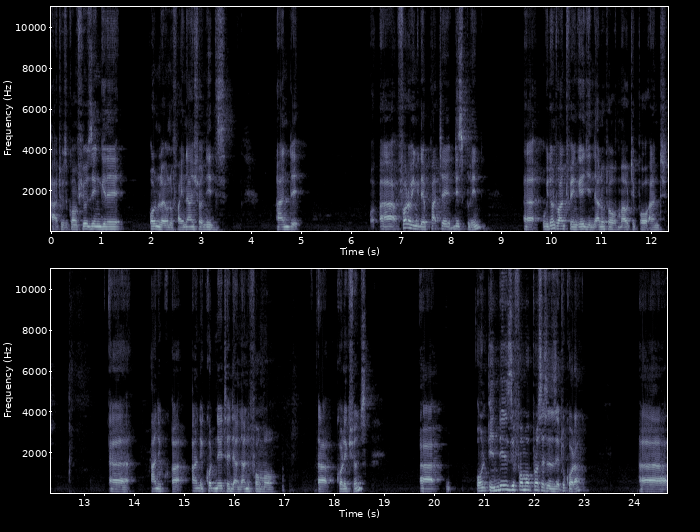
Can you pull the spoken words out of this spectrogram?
uh, tuziconfusingire only on financial needs. And uh, following the party discipline uh, we don't want to engage in a lot of multiple and uh, uh, uncoordinated and informal uh, collections. Uh, on, in these formal processes zetukola uh,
